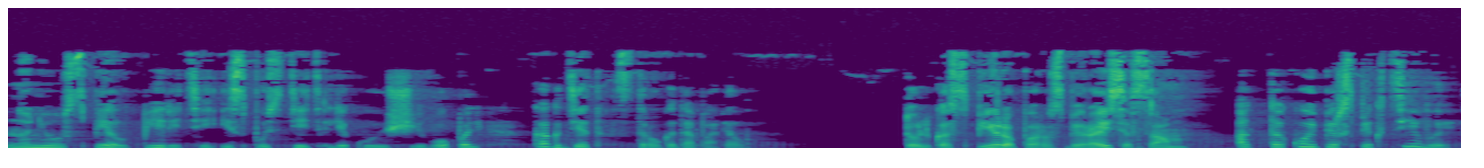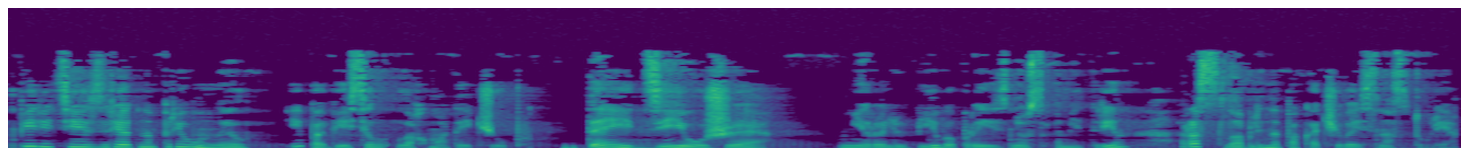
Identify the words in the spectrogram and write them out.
но не успел перейти и спустить ликующий вопль, как дед строго добавил. Только Спира поразбирайся сам. От такой перспективы Перети изрядно приуныл и повесил лохматый чуб. Да иди уже, миролюбиво произнес Аметрин, расслабленно покачиваясь на стуле.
